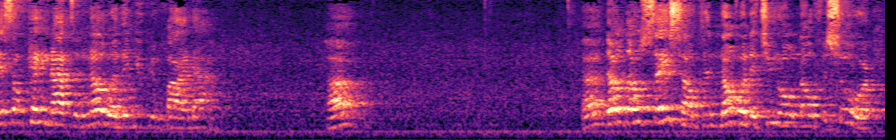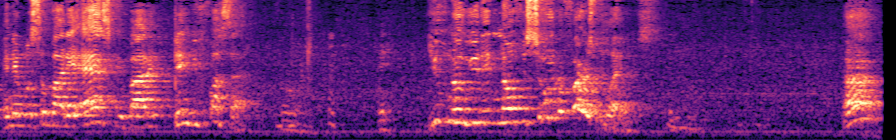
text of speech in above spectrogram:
It's okay not to know, and then you can find out. Huh? Huh? Don't, don't say something knowing that you don't know for sure, and then when somebody asks you about it, then you fuss at it. You know you didn't know for sure in the first place. Huh?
